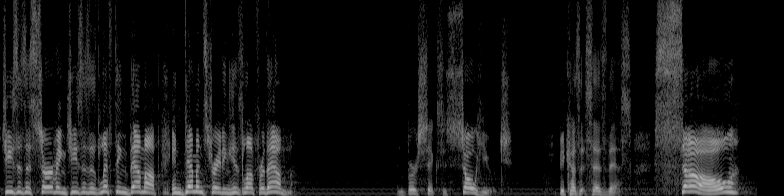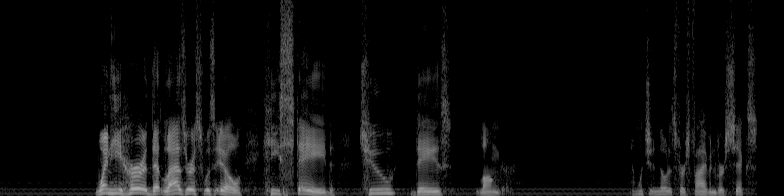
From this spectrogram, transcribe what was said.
Jesus is serving. Jesus is lifting them up and demonstrating his love for them. And verse 6 is so huge because it says this So, when he heard that Lazarus was ill, he stayed two days longer. I want you to notice verse 5 and verse 6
